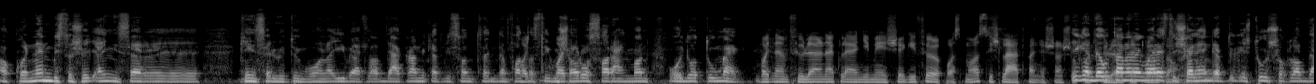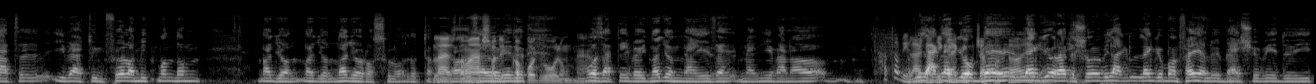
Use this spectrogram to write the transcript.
akkor nem biztos, hogy ennyiszer kényszerültünk volna ívelt labdákra, amiket viszont szerintem fantasztikusan vagy, rossz arányban oldottunk meg. Vagy nem fülelnek le ennyi mélységi fölpaszt, ma azt is látványosan sokat Igen, de utána meg már ezt is elengedtük, és túl sok labdát íveltünk föl, amit mondom, nagyon, nagyon, nagyon rosszul oldottak. Lásd a második kapott gólunk. Hozzátéve, hogy nagyon nehéz, mert nyilván a, hát a világ, a világ legjobb, legjobb, legjobb, ráadásul a világ legjobban fejelő belső védői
